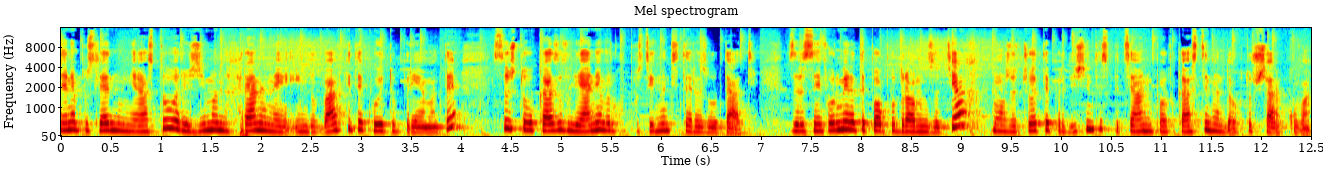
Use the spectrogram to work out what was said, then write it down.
Не на последно място, режима на хранене и добавките, които приемате, също оказва влияние върху постигнатите резултати. За да се информирате по-подробно за тях, може да чуете предишните специални подкасти на доктор Шаркова.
